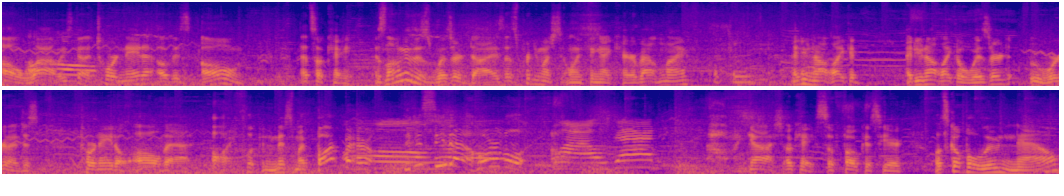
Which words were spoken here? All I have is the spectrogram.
Oh, wow, he's got a Oh. tornado of his own. That's okay. As long as his wizard dies, that's pretty much the only thing I care about in life. I do not like a, I do not like a wizard. Ooh, we're gonna just tornado all that. Oh, I flipping missed my barb barrel. Did you see that? Horrible. Wow, Dad. Oh my gosh. Okay, so focus here. Let's go balloon now.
